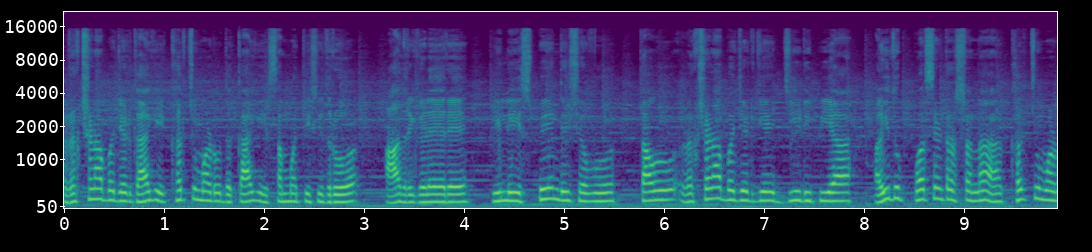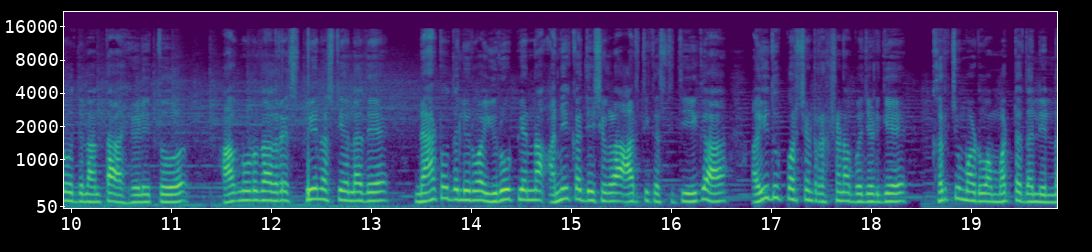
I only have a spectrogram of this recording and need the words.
ರಕ್ಷಣಾ ಬಜೆಟ್ಗಾಗಿ ಖರ್ಚು ಮಾಡುವುದಕ್ಕಾಗಿ ಸಮ್ಮತಿಸಿದರು. ಆದರೆ ಗೆಳೆಯರೇ, ಇಲ್ಲಿ ಸ್ಪೇನ್ ದೇಶವು ತಾವು ರಕ್ಷಣಾ ಬಜೆಟ್ಗೆ ಜಿ ಡಿ ಪಿಯ ಐದು ಪರ್ಸೆಂಟ್ ರಷ್ಟನ್ನ ಖರ್ಚು ಮಾಡುವುದಿಲ್ಲ ಅಂತ ಹೇಳಿತ್ತು. ಹಾಗೆ ನೋಡೋದಾದ್ರೆ ಸ್ಪೇನ್ ಅಷ್ಟೇ ಅಲ್ಲದೆ ನ್ಯಾಟೋದಲ್ಲಿರುವ ಯುರೋಪಿಯನ್ನ ಅನೇಕ ದೇಶಗಳ ಆರ್ಥಿಕ ಸ್ಥಿತಿ ಈಗ ಐದು ಪರ್ಸೆಂಟ್ ರಕ್ಷಣಾ ಬಜೆಟ್ಗೆ ಖರ್ಚು ಮಾಡುವ ಮಟ್ಟದಲ್ಲಿಲ್ಲ.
